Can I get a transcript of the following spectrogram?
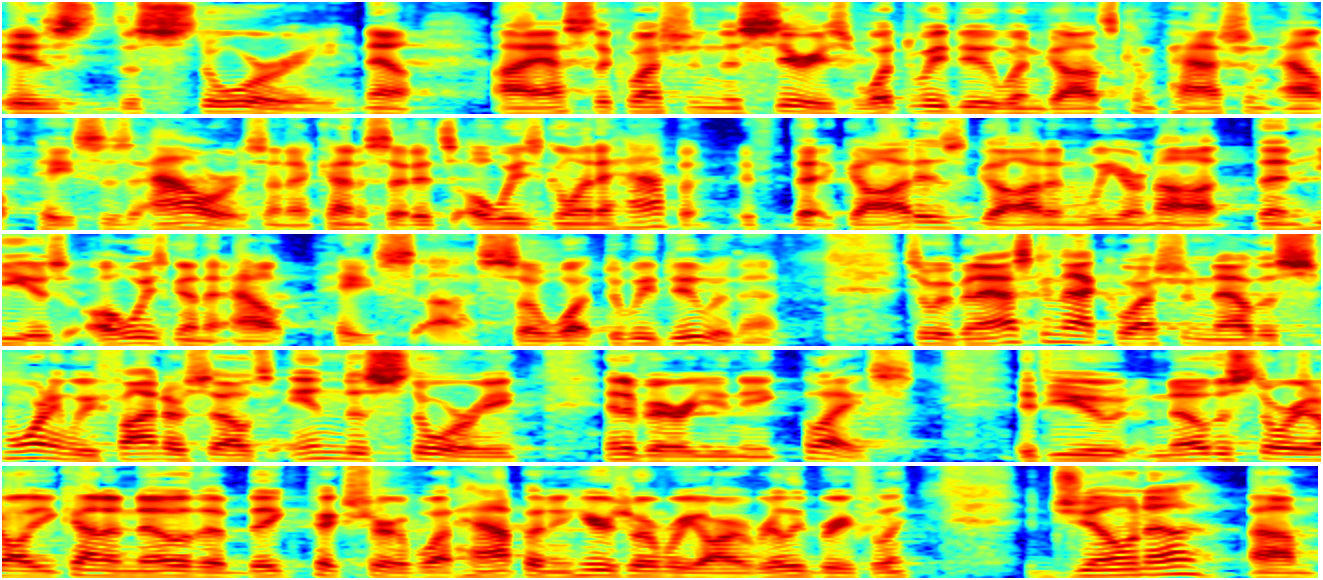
is the story. Now, I asked the question in this series what do we do when God's compassion outpaces ours? And I kind of said it's always going to happen. If that God is God and we are not, then He is always going to outpace us. So, what do we do with that? So, we've been asking that question. Now, this morning, we find ourselves in the story in a very unique place. If you know the story at all, you kind of know the big picture of what happened. And here's where we are, really briefly. Jonah, um,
